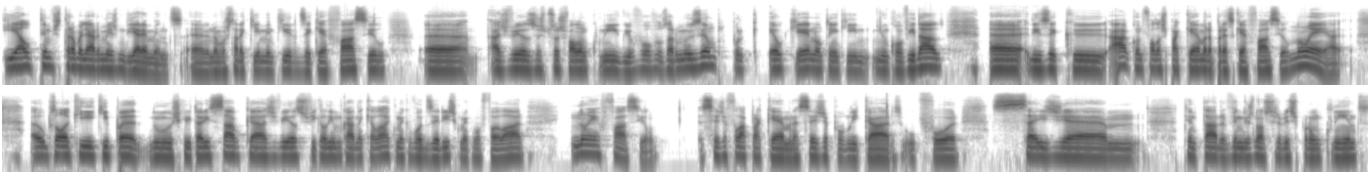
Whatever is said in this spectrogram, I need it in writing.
E é algo que temos de trabalhar mesmo diariamente. Uh, não vou estar aqui a mentir, dizer que é fácil. Uh, às vezes as pessoas falam comigo e eu vou usar o meu exemplo porque é o que é, não tenho aqui nenhum convidado. Uh, dizer que, ah, quando falas para a câmara parece que é fácil. Não é. o pessoal aqui, a equipa no escritório, sabe que às vezes fica ali um bocado naquela, ah, como é que eu vou dizer isto, como é que eu vou falar. Não é fácil seja falar para a câmara, seja publicar o que for, seja hum, tentar vender os nossos serviços para um cliente,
